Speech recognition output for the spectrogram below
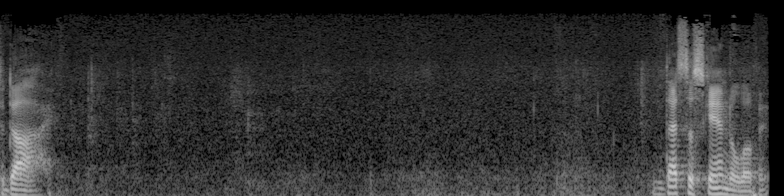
to die. That's the scandal of it.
